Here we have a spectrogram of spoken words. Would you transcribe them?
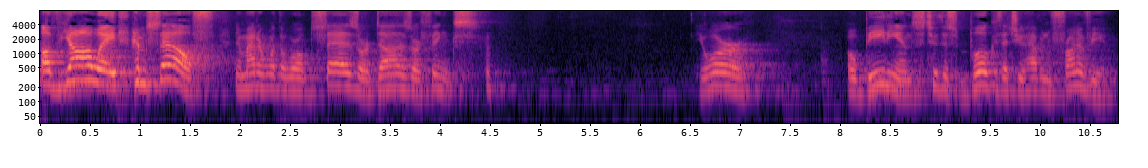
of Yahweh Himself, no matter what the world says or does or thinks. Your obedience to this book that you have in front of you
